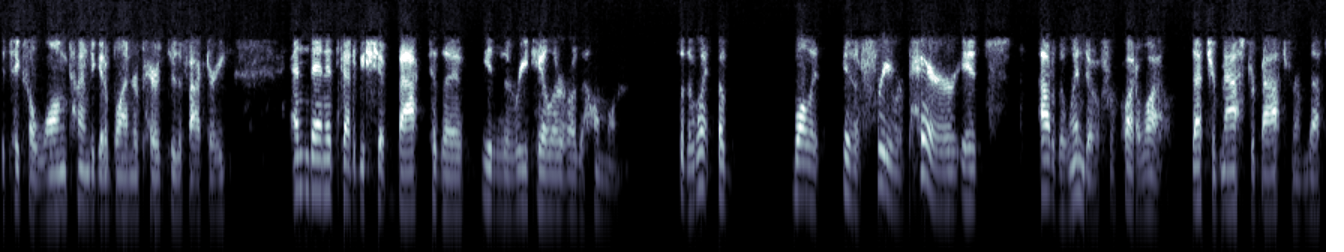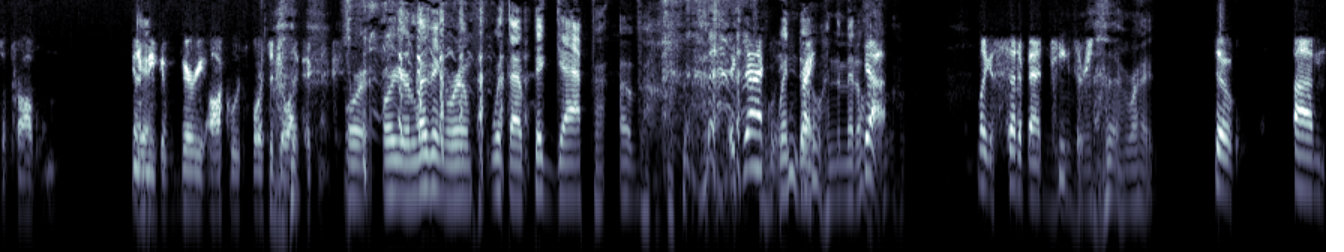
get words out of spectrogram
It takes a long time to get a blind repaired through the factory, and then it's got to be shipped back to the either the retailer or the homeowner. So the the while it is a free repair, it's out of the window for quite a while. That's your master bathroom. That's a problem. Going to Yeah. make a very awkward Fourth of July picnic. Or or your living room with that big gap of Exactly, window right. in the middle. Yeah. Like a set of bad teeth or something. right. So, um,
